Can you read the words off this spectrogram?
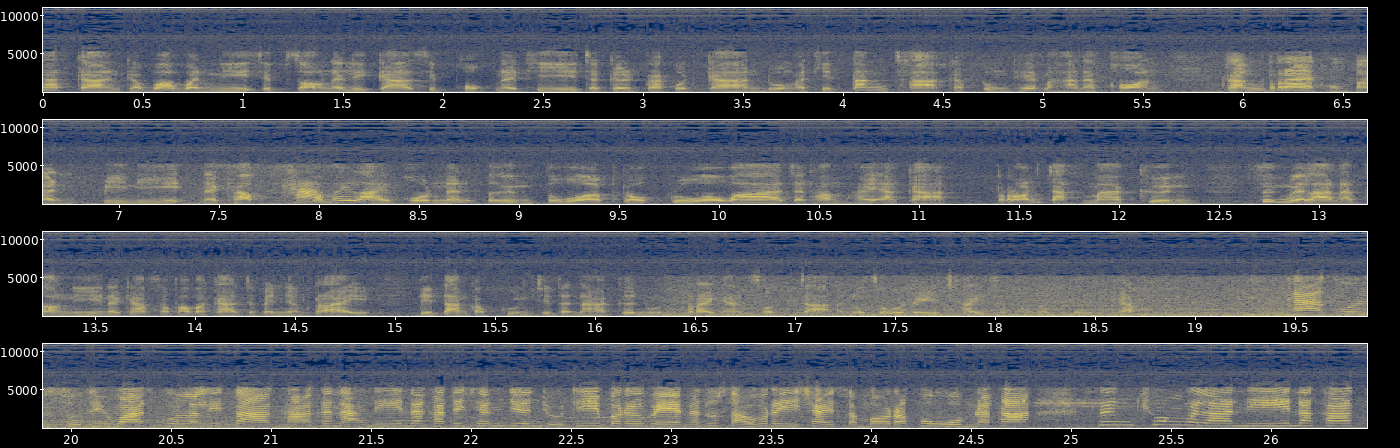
คาดการณ์ครับว่าวันนี้ 12 นาฬิกา 16 นาทีจะเกิดปรากฏการณ์ดวงอาทิตย์ตั้งฉากกับกรุงเทพมหานคร ครั้งแรกของปีนี้นะครับค่ะ ทำให้หลายคนนั้นตื่นตัวเพราะกลัวว่าจะทำให้อากาศร้อนจัดมากขึ้น ซึ่งเวลาณตอนนี้นะครับสภาพอากาศจะเป็นอย่างไร ติดตามกับคุณจินตนาเกื้อหนุนรายงานสดจากอนุสาวรีย์ชัยสมรภูมิครับค่ะคุณสุธิวัฒน์กุลลิตาคะขณะนี้นะคะที่ฉันยืนอยู่ที่บริเวณอนุสาวรีย์ชัยสมรภูมินะคะ ซึ่งช่วงเวลานี้นะคะ ใ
